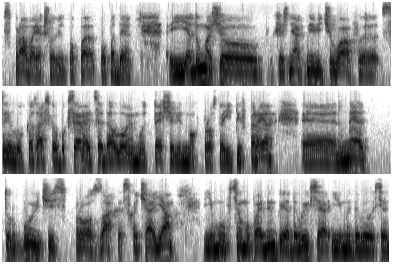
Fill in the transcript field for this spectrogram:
справа, якщо він попаде. І я думаю, що Хижняк не відчував е, силу казахського боксера, і це дало йому те, що він мог просто йти вперед, не турбуючись про захист. Хоча я йому в цьому поєдинку я дивився, і ми дивилися,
